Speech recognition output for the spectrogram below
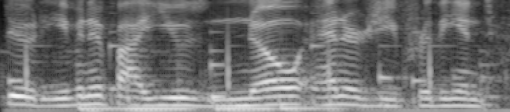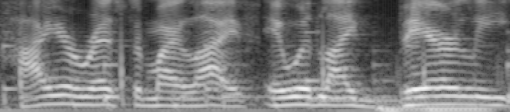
Dude, even if I use no energy for the entire rest of my life, it would like barely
